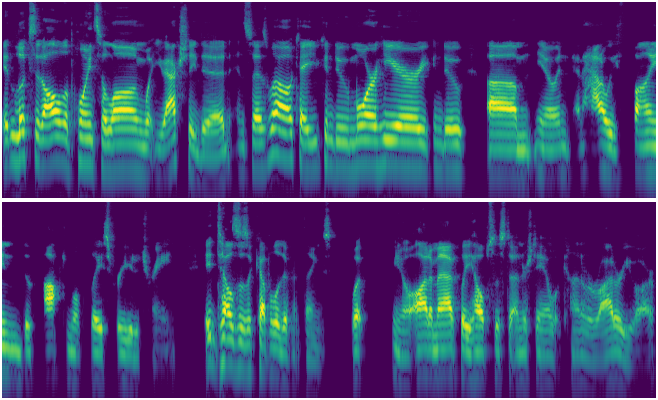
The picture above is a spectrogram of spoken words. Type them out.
it looks at all the points along what you actually did and says, well, okay, you can do more here. You can do, um, you know, and, and how do we find the optimal place for you to train? It tells us a couple of different things. What, you know, automatically helps us to understand what kind of a rider you are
